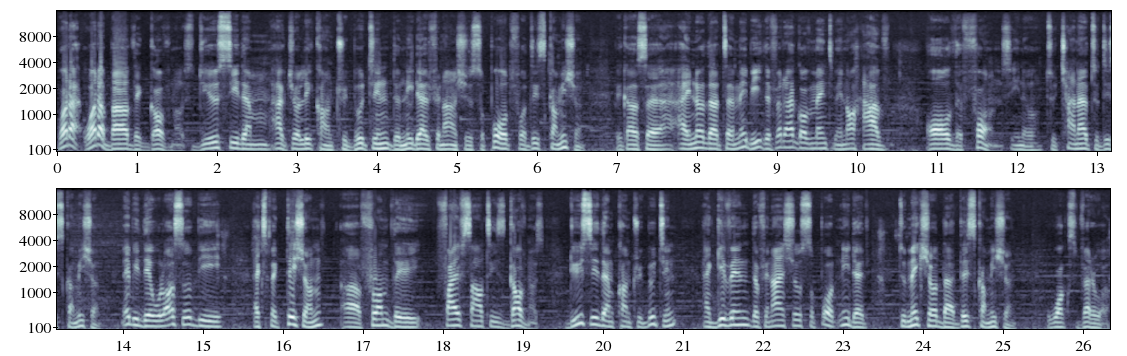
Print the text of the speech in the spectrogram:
What, what about the governors? Do you see them actually contributing the needed financial support for this commission? because uh, I know that uh, maybe the federal government may not have all the funds, you know, to channel to this commission. Maybe there will also be expectation uh, from the five Southeast governors. Do you see them contributing and giving the financial support needed to make sure that this commission works very well?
